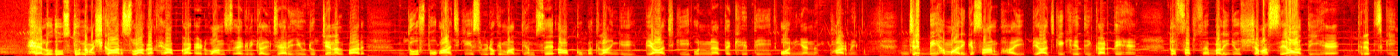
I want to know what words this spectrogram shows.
हेलो दोस्तों, नमस्कार, स्वागत है आपका एडवांस एग्रीकल्चर यूट्यूब चैनल पर। दोस्तों, आज की इस वीडियो के माध्यम से आपको बतलाएँगे प्याज की उन्नत खेती ऑनियन फ़ार्मिंग जब भी हमारे किसान भाई प्याज की खेती करते हैं तो सबसे बड़ी जो समस्या आती है थ्रिप्स की।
